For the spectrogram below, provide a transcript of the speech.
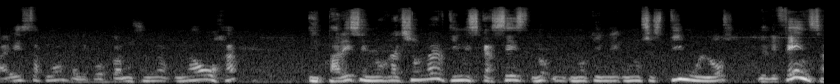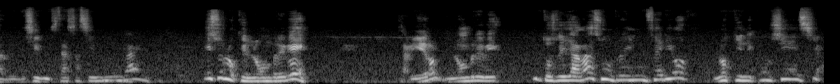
a esa planta le cortamos una hoja y parece no reaccionar, tiene escasez, no, no, tiene unos estímulos de defensa, de decir, me estás haciendo un daño. Eso es lo que el hombre ve. ¿Ya vieron? El hombre ve. Entonces le llamas un reino inferior, no tiene conciencia.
